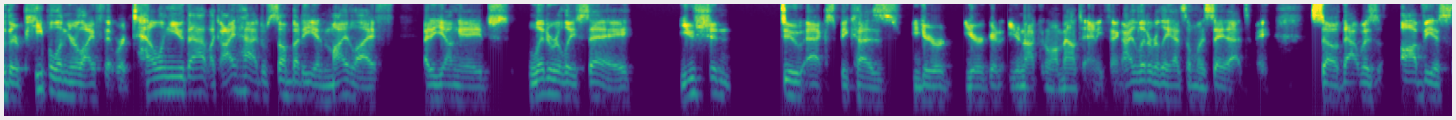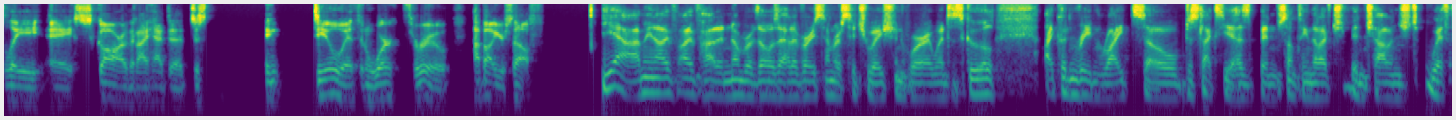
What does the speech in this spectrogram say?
Were there people in your life that were telling you that? Like I had somebody in my life at a young age literally say, "You shouldn't do X because you're you're gonna, you're not going to amount to anything." I literally had someone say that to me. So that was obviously a scar that I had to just deal with and work through. How about yourself? Yeah, I mean, I've I've had a number of those. I had a very similar situation where I went to school, I couldn't read and write, so dyslexia has been something that I've been challenged with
